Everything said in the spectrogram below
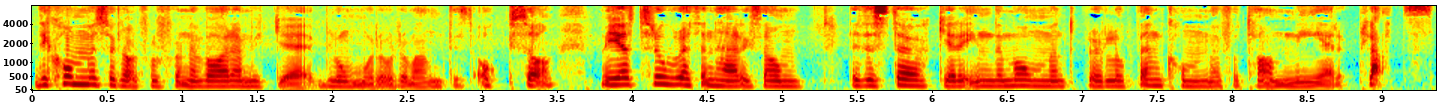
Det kommer såklart fortfarande vara mycket blommor och romantiskt också. Men jag tror att den här liksom lite stökigare in the moment bröllopen kommer få ta mer plats.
